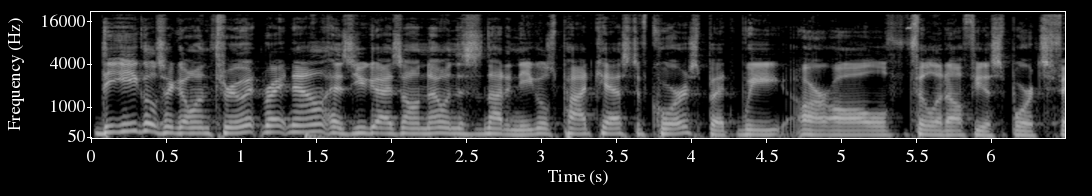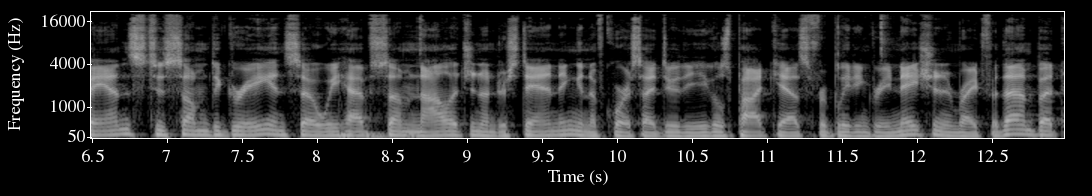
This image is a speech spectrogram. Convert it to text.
The Eagles are going through it right now, as you guys all know, and this is not an Eagles podcast, of course, but we are all Philadelphia sports fans to some degree, and so we have some knowledge and understanding. And of course, I do the Eagles podcast for Bleeding Green Nation and write for them. But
